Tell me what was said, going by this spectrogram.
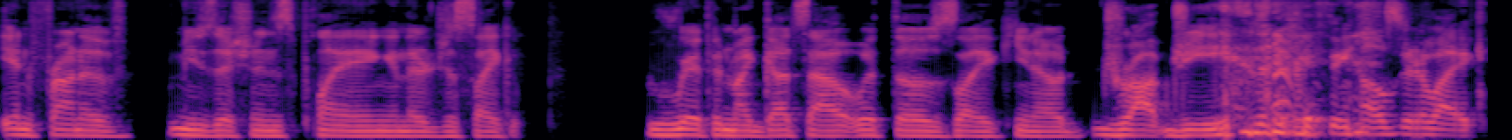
in front of musicians playing and they're just like ripping my guts out with those like you know drop G and everything else, you're like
